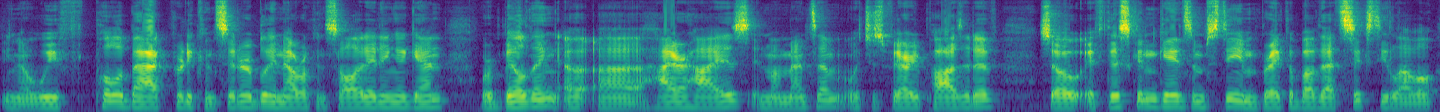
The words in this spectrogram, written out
you know we've pulled back pretty considerably and now we're consolidating again. We're building a, a higher highs in momentum which is very positive. So if this can gain some steam break above that 60 level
